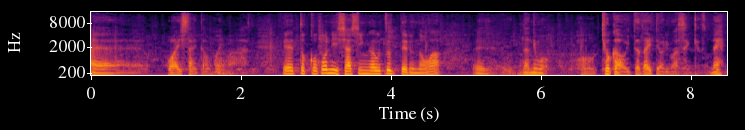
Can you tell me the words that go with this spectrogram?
えー、お会いしたいと思います。えっ、と、ここに写真が写ってるのは、えー、何も許可をいただいておりませんけどね。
